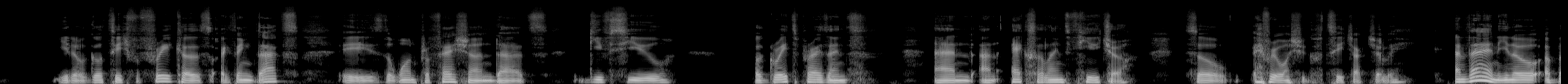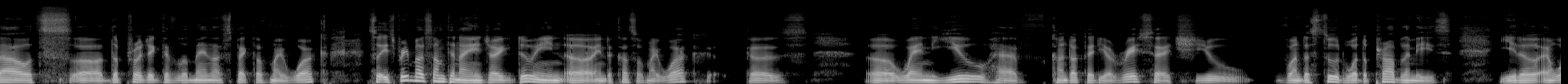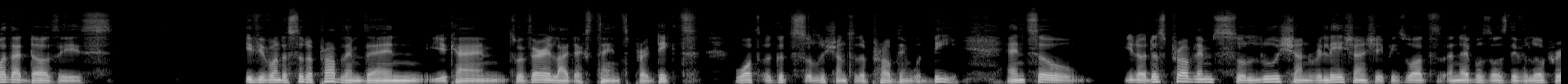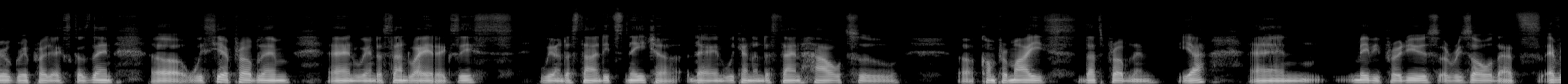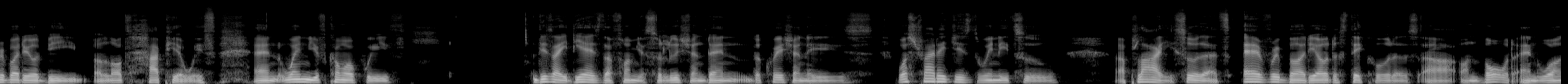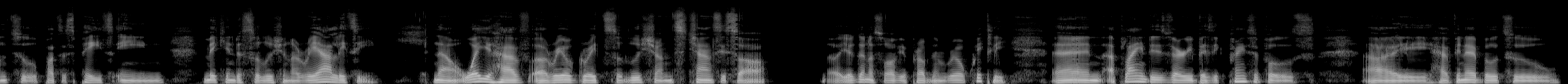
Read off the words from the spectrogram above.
you know, go teach for free because I think that's is the one profession that gives you a great present and an excellent future. So everyone should go teach actually. And then, you know, about uh, the project development aspect of my work. So it's pretty much something I enjoy doing uh, in the course of my work because uh, when you have conducted your research, you've understood what the problem is, you know, and what that does is if you've understood a problem, then you can, to a very large extent, predict what a good solution to the problem would be. And so, you know, this problem solution relationship is what enables us develop real great projects because then uh, we see a problem and we understand why it exists. We understand its nature. Then we can understand how to uh, compromise that problem yeah? And maybe produce a result that everybody would be a lot happier with. And when you've come up with these ideas that form your solution then the question is what strategies do we need to apply so that everybody all the stakeholders are on board and want to participate in making the solution a reality? Now where you have a real great solutions chances are uh, you're going to solve your problem real quickly. And applying these very basic principles, I have been able to,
